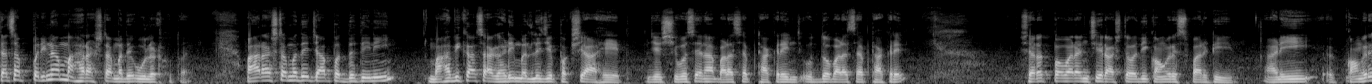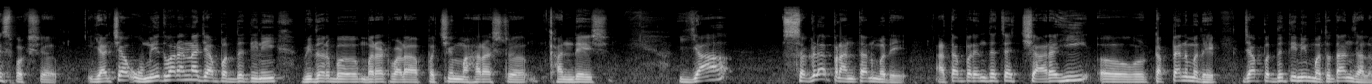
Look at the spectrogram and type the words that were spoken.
त्याचा परिणाम महाराष्ट्रामध्ये उलट होतो आहे महाराष्ट्रामध्ये ज्या पद्धतीने महाविकास आघाडीमधले जे पक्ष आहेत जे शिवसेना बाळासाहेब ठाकरे उद्धव बाळासाहेब ठाकरे शरद पवारांची राष्ट्रवादी काँग्रेस पार्टी आणि काँग्रेस पक्ष यांच्या उमेदवारांना ज्या पद्धतीने विदर्भ मराठवाडा पश्चिम महाराष्ट्र खानदेश या सगळ्या प्रांतांमध्ये आतापर्यंतच्या चारही टप्प्यांमध्ये ज्या पद्धतीने मतदान झालं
